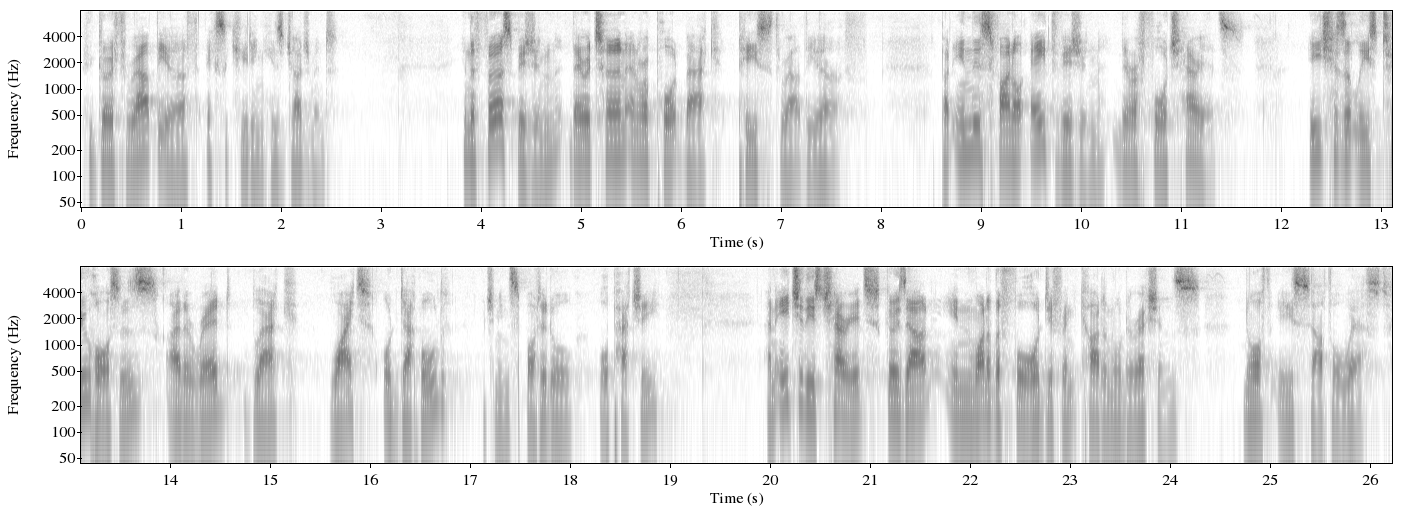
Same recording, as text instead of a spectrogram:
who go throughout the earth executing his judgment. In the first vision, they return and report back peace throughout the earth. But in this final eighth vision, there are four chariots. Each has at least two horses, either red, black, white, or dappled, which means spotted or, or patchy. And each of these chariots goes out in one of the four different cardinal directions north, east, south, or west.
